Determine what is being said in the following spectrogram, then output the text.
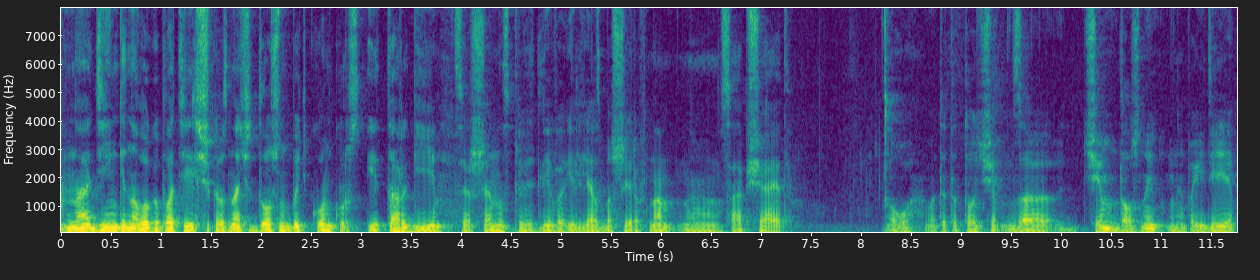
на деньги налогоплательщиков, значит должен быть конкурс и торги. Совершенно справедливо Ильяс Баширов нам сообщает. О, вот это то, чем, за чем должны, по идее,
